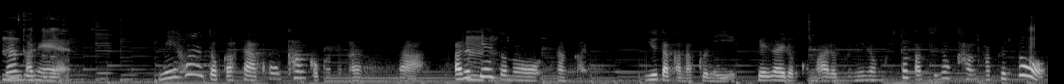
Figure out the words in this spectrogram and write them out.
なんかね、日本とかさ、こう韓国とかさ、ある程度のなんか豊かな国、経済力もある国の人たちの感覚と、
